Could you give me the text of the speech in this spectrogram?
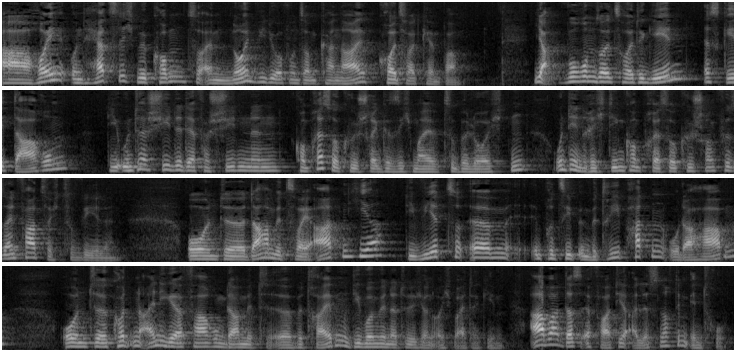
Ahoi und herzlich willkommen zu einem neuen Video auf unserem Kanal Kreuzfahrtcamper. Ja, worum soll es heute gehen? Es geht darum, die Unterschiede der verschiedenen Kompressorkühlschränke sich mal zu beleuchten und den richtigen Kompressorkühlschrank für sein Fahrzeug zu wählen. Und äh, da haben wir zwei Arten hier, die wir zu, ähm, im Prinzip im Betrieb hatten oder haben und äh, konnten einige Erfahrungen damit äh, betreiben und die wollen wir natürlich an euch weitergeben. Aber das erfahrt ihr alles nach dem Intro.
